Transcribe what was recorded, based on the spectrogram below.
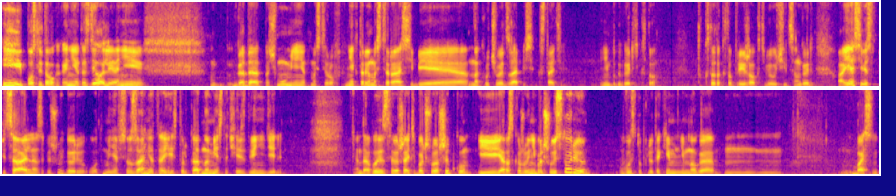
И после того, как они это сделали, они гадают, почему у меня нет мастеров. Некоторые мастера себе накручивают запись, кстати. Я не буду говорить, кто. Кто-то, кто приезжал к тебе учиться, он говорит, а я себе специально запишу и говорю, вот у меня все занято, есть только одно место через две недели. Да, вы совершаете большую ошибку, и я расскажу небольшую историю, выступлю таким немного басень,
